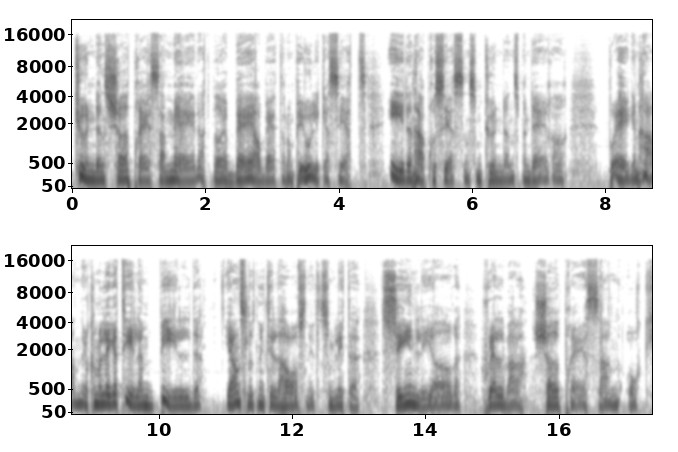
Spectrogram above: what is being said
kundens köpresa med att börja bearbeta dem på olika sätt i den här processen som kunden spenderar på egen hand. Jag kommer lägga till en bild i anslutning till det här avsnittet som lite synliggör själva köpresan och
